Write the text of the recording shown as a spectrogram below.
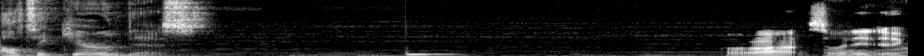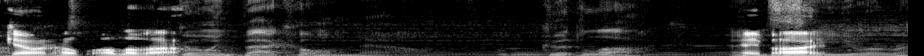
I'll take care of this. Alright, so we need to go and help I'm Oliver. going back home now. Good luck. Hey, bye. See you around.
